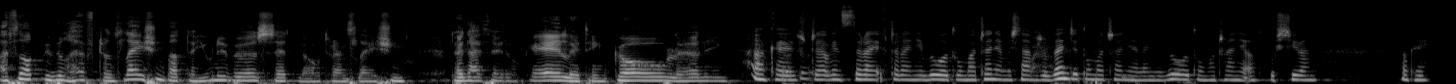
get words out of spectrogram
I thought we will have translation, but the universe said no translation. Then I said, okay, letting go, learning. Okej, okay, więc wczoraj, wczoraj nie było tłumaczenia. Myślałam, że będzie tłumaczenie, ale nie było tłumaczenia. Odpuściłem. Okej.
